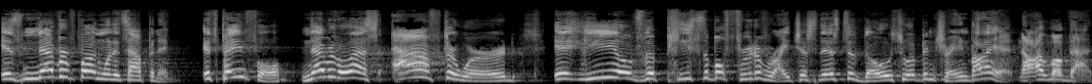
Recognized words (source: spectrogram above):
is never fun when it's happening. It's painful. Nevertheless, afterward, it yields the peaceable fruit of righteousness to those who have been trained by it. Now, I love that.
